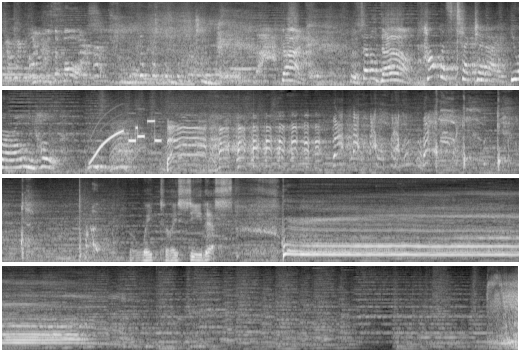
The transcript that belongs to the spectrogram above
Use the force. Guys, settle down. Help us, Tech Jedi. You are our only hope. But wait till they see this. Yeah.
